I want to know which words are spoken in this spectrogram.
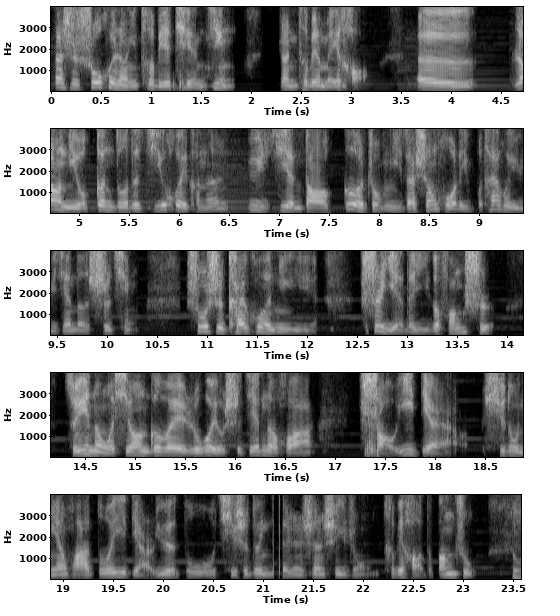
但是书会让你特别恬静，让你特别美好，呃，让你有更多的机会，可能遇见到各种你在生活里不太会遇见的事情。书是开阔你视野的一个方式，所以呢，我希望各位如果有时间的话，少一点虚度年华，多一点阅读，其实对你的人生是一种特别好的帮助。对，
